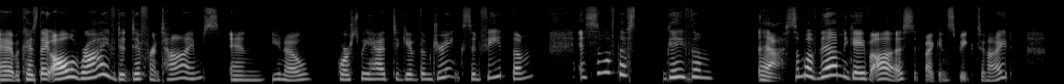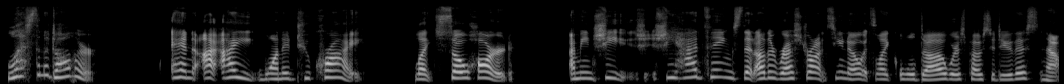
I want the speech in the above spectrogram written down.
Uh, because they all arrived at different times and, you know, of course we had to give them drinks and feed them. And some of them gave them yeah, some of them gave us, if I can speak tonight, less than a dollar and I, I wanted to cry like so hard i mean she she had things that other restaurants you know it's like well duh we're supposed to do this no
